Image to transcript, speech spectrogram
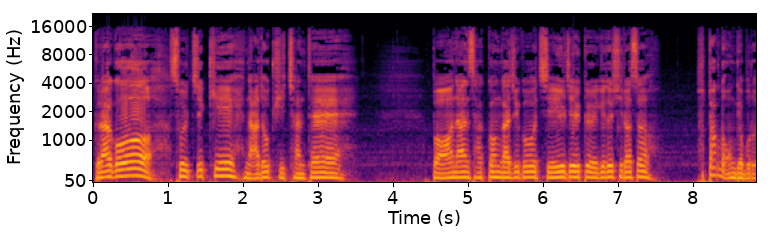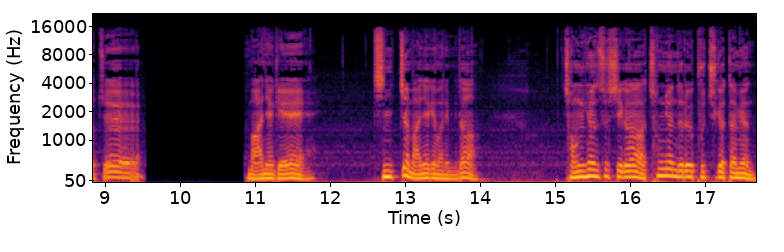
그러고 솔직히 나도 귀찮대. 뻔한 사건 가지고 질질 끌기도 싫어서 후딱 넘겨버렸지. 만약에 진짜 만약에 말입니다. 정현수 씨가 청년들을 부추겼다면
